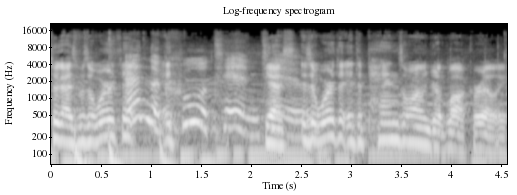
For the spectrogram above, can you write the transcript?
so guys, was it worth it? and the It- cool tin too. Yes, is it worth it? It depends on your luck, really.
